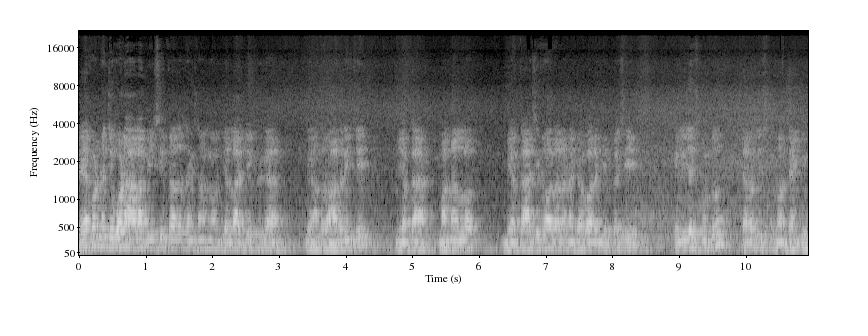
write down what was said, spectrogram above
రేపటి నుంచి కూడా అలా బీసీ ప్రజా సంక్షేమ సంఘం జిల్లా అధ్యక్షుడిగా మీరు అందరూ ఆదరించి మీ యొక్క మన్నల్లో మీ యొక్క ఆశీర్వాదాలు నాకు ఇవ్వాలని చెప్పేసి తెలియజేసుకుంటూ సెలవు తీసుకున్నాను థ్యాంక్ యూ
